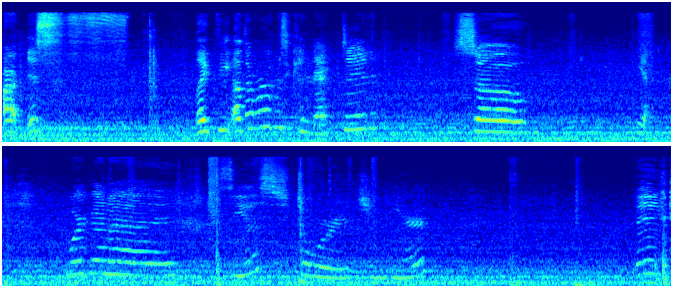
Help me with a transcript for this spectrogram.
uh, are, is, like the other room is connected, so yeah. We're gonna see the storage in here. Big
